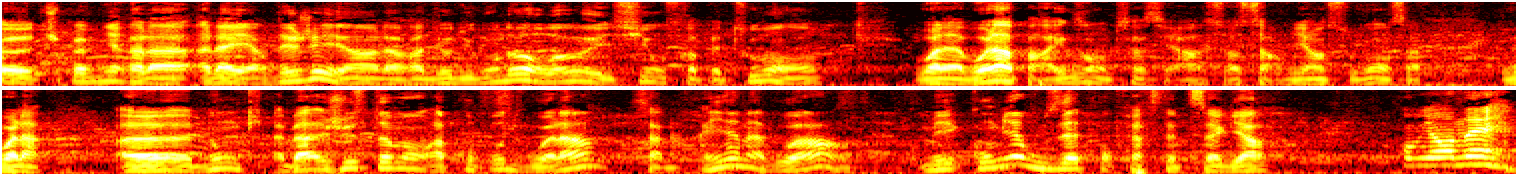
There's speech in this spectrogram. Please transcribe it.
euh, tu peux venir à la, à la RDG, hein, la radio du Gondor. Ouais, ouais, ici on se répète souvent. hein. Voilà, voilà, par exemple, ça, c'est, ah, ça, ça revient souvent, ça. Voilà. Euh, donc, eh ben, justement, à propos de voilà, ça n'a rien à voir. Mais combien vous êtes pour faire cette saga? Combien on est?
